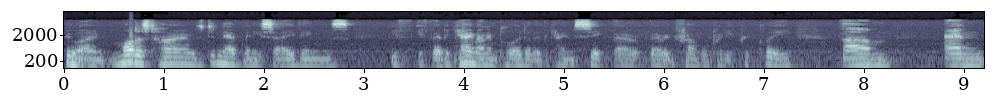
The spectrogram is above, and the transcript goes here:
who owned modest homes, didn't have many savings. If, if they became unemployed or they became sick, they were, they were in trouble pretty quickly. Um, and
